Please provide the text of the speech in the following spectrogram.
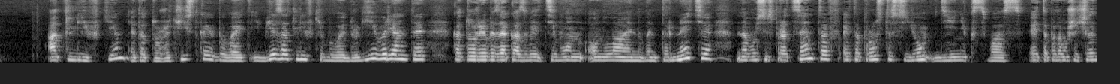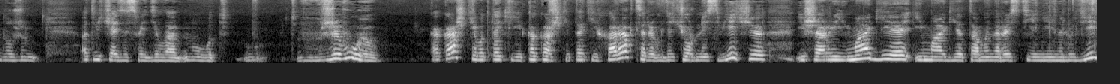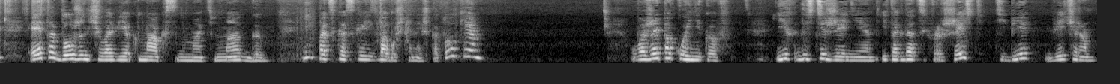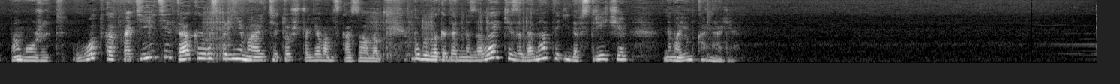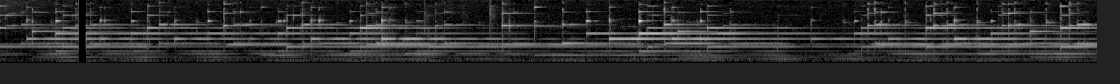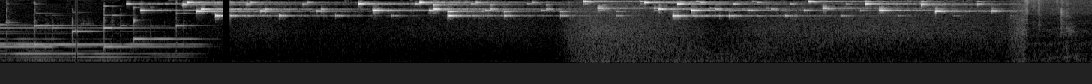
отливки. Это тоже чистка. Бывает и без отливки, бывают другие варианты, которые вы заказываете в он, онлайн в интернете. На 80% это просто съем денег с вас. Это потому что человек должен отвечать за свои дела. Ну вот вживую какашки вот такие, какашки таких характеров, где черные свечи, и шары, и магия, и магия там и на растения, и на людей. Это должен человек маг снимать, маг. И подсказка из бабушкиной шкатулки. Уважай покойников, их достижения. И тогда цифра 6 тебе вечером поможет. Вот как хотите, так и воспринимайте то, что я вам сказала. Буду благодарна за лайки, за донаты и до встречи на моем канале.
